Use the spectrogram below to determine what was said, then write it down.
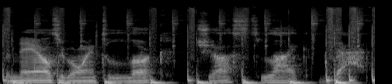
the nails are going to look just like that.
